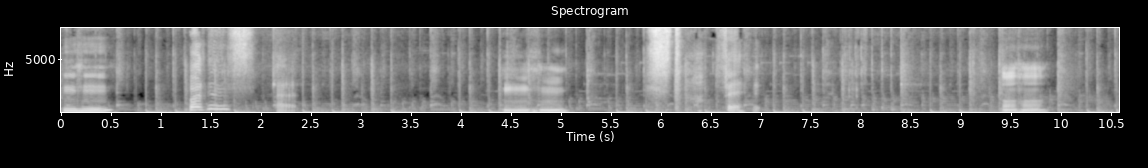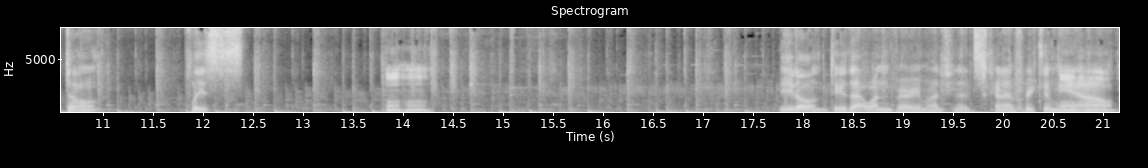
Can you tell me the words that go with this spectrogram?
Mm hmm. What is that? Mm hmm. Stop it. Uh huh. Don't. Please. Uh huh. You don't do that one very much, and it's kind of freaking me Uh-huh. out.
